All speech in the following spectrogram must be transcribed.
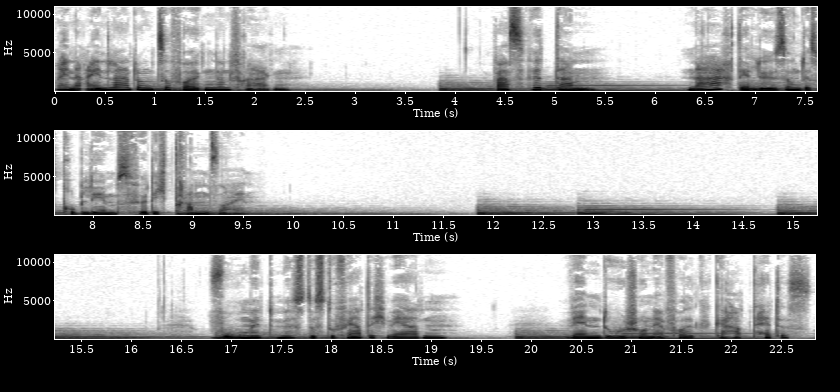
Meine Einladung zu folgenden Fragen. Was wird dann nach der Lösung des Problems für dich dran sein? Womit müsstest du fertig werden, wenn du schon Erfolg gehabt hättest?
